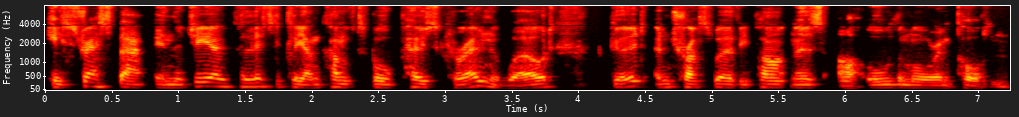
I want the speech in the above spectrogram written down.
He stressed that in the geopolitically uncomfortable post corona world, good and trustworthy partners are all the more important.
